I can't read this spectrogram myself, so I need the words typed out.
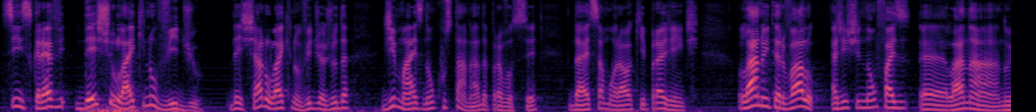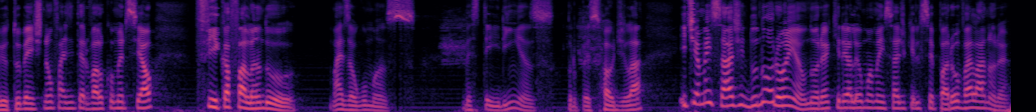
Se inscreve, deixa o like no vídeo. Deixar o like no vídeo ajuda demais, não custa nada para você dar essa moral aqui pra gente. Lá no intervalo, a gente não faz. É, lá na, no YouTube, a gente não faz intervalo comercial, fica falando mais algumas besteirinhas pro pessoal de lá. E tinha mensagem do Noronha. O Noronha queria ler uma mensagem que ele separou. Vai lá, Noronha.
